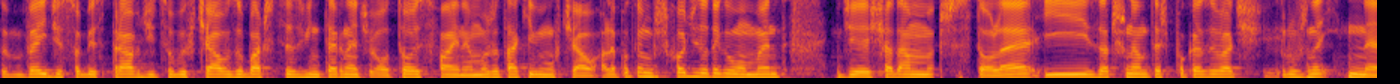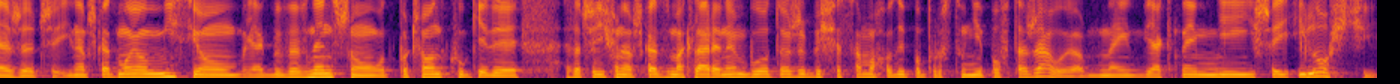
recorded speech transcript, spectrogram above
wejdzie sobie, sprawdzi, co by chciał, zobaczy, co jest w internecie, o, to jest fajne, może taki bym chciał, ale potem przychodzi do tego moment, gdzie siadam przy stole i zaczynam też pokazywać różne inne rzeczy. I na przykład moją misją jakby wewnętrzną od początku, kiedy zaczęliśmy na przykład z McLarenem, było to, żeby się samochody po prostu nie powtarzały, jak najmniejszej ilości.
